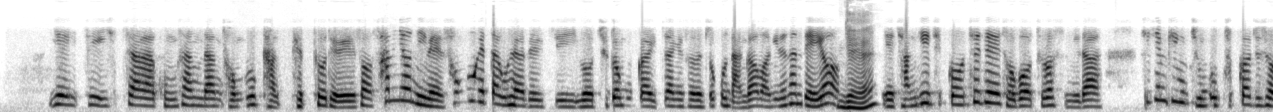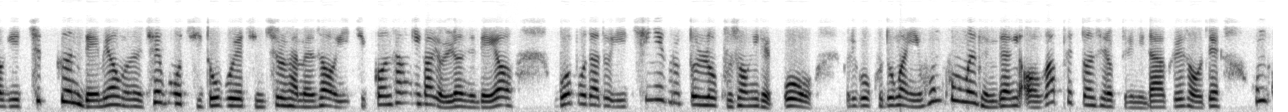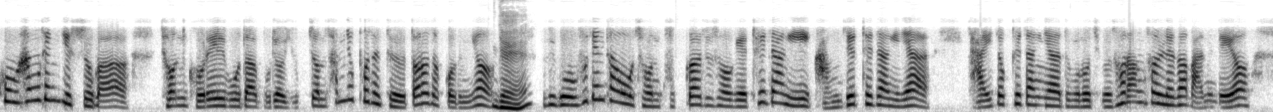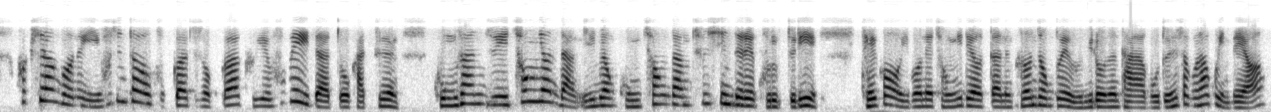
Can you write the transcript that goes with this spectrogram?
예, 제20차 공산당 전국 대표 대회에서 3년 이내 성공했다고 해야 될지 이거 주변 국가 입장에서는 조금 난감하기는 한데요. 예. 예, 장기 집권 체제에 접어들었습니다. 시진핑 중국 국가주석이 측근 4명을 최고 지도부에 진출하면서 이 집권 3기가 열렸는데요. 무엇보다도 이 친위 그룹들로 구성이 됐고 그리고 그동안 이 홍콩을 굉장히 억압했던 세력들입니다. 그래서 어제 홍콩 항생 지수가 전 거래일보다 무려 6.36% 떨어졌거든요. 예. 그리고 후진타오 전 국가주석의 퇴장이 강제 퇴장이냐 자의적 퇴장이냐 등으로 지금 설왕설래가 많은데요. 확실한 거는 이 후진타오 국가주석과 그의 후배이자 또 같은 공산주의 청년당, 일명 공청당 출신들의 그룹들이 대거 이번에 정리되었다는 그런 정도의 의미로는 다 모두 해석을 하고 있네요.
